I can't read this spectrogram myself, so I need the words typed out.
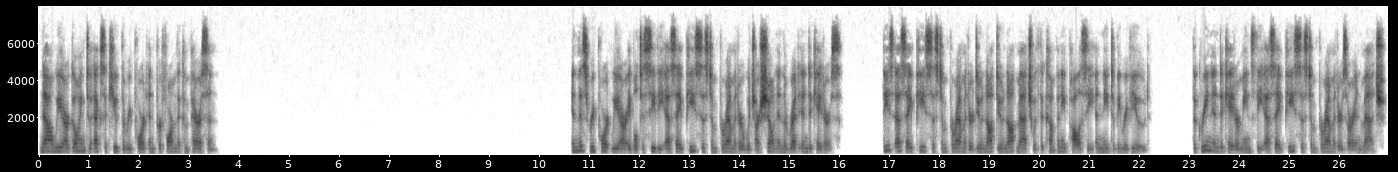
Now we are going to execute the report and perform the comparison. In this report we are able to see the SAP system parameter which are shown in the red indicators. These SAP system parameter do not do not match with the company policy and need to be reviewed. The green indicator means the SAP system parameters are in match.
